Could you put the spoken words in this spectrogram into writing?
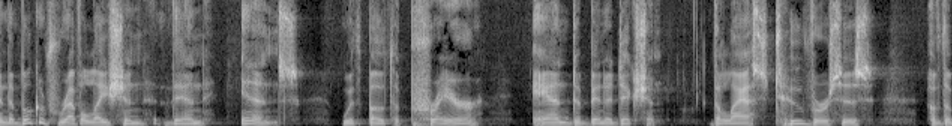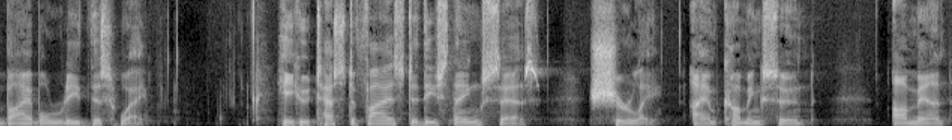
And the book of Revelation then ends with both a prayer and a benediction. The last two verses of the Bible read this way He who testifies to these things says, Surely I am coming soon. Amen.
